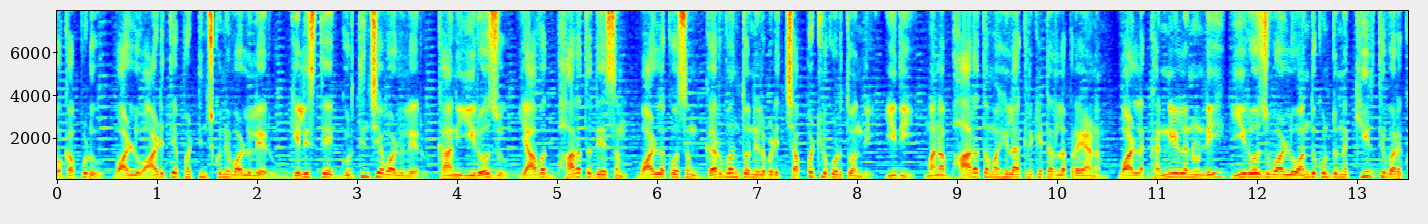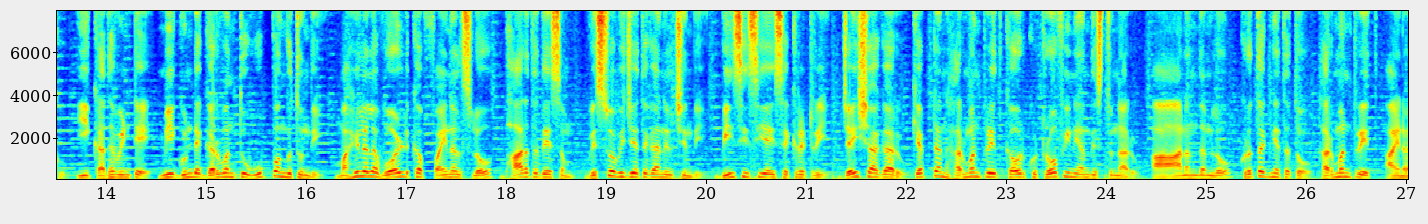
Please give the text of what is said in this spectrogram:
ఒకప్పుడు వాళ్ళు ఆడితే పట్టించుకునేవాళ్ళు లేరు గెలిస్తే గుర్తించేవాళ్ళు లేరు. కాని ఈ రోజు యావత్ భారతదేశం వాళ్ళ కోసం గర్వంతో నిలబడి చప్పట్లు కొడుతోంది. ఇది మన భారత మహిళా క్రికెటర్ల ప్రయాణం. వాళ్ళ కన్నీళ్ళ నుండి ఈ రోజు వాళ్ళు అందుకుంటున్న కీర్తి వరకు ఈ కథ వింటే మీ గుండె గర్వంతో ఉప్పొంగుతుంది. మహిళల వరల్డ్ కప్ ఫైనల్స్లో భారతదేశం విశ్వ విజేతగా నిలిచింది. బీసీసీఐ సెక్రటరీ జైషా గారు కెప్టెన్ హర్మన్ప్రీత్ కౌర్కు ట్రోఫీని అందిస్తున్నారు. ఆ ఆనందంలో కృతజ్ఞతతో హర్మన్ప్రీత్ ఆయన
